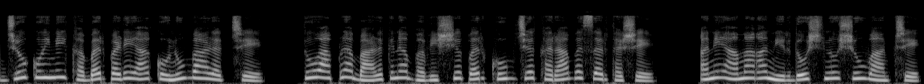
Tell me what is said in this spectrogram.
જો કોઈને ખબર પડે આ કોનું બાળક છે, તો આપણા બાળકના ભવિષ્ય પર ખૂબ જ ખરાબ અસર થશે. અને આમાં આ નિર્દોષનો શું વાંક છે,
